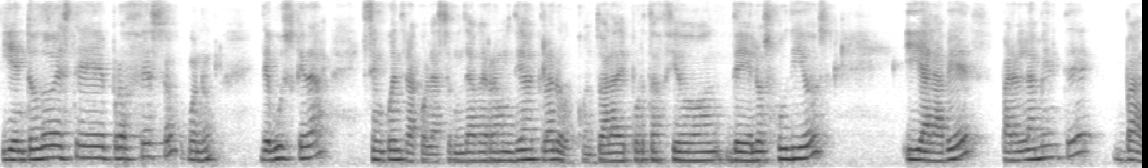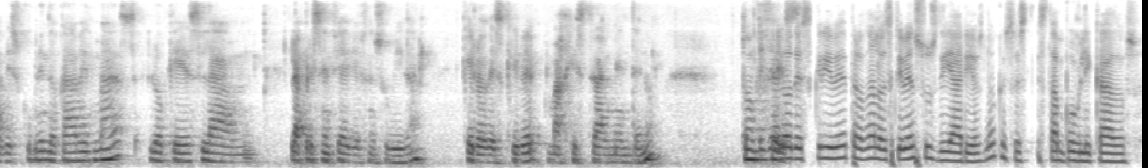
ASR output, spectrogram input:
Y en todo este proceso, bueno, de búsqueda, se encuentra con la Segunda Guerra Mundial, claro, con toda la deportación de los judíos, y a la vez, paralelamente, va descubriendo cada vez más lo que es la, la presencia de Dios en su vida, que lo describe magistralmente, ¿no? Entonces, ella lo describe, perdón, lo describe en sus diarios, ¿no? Que se están publicados.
